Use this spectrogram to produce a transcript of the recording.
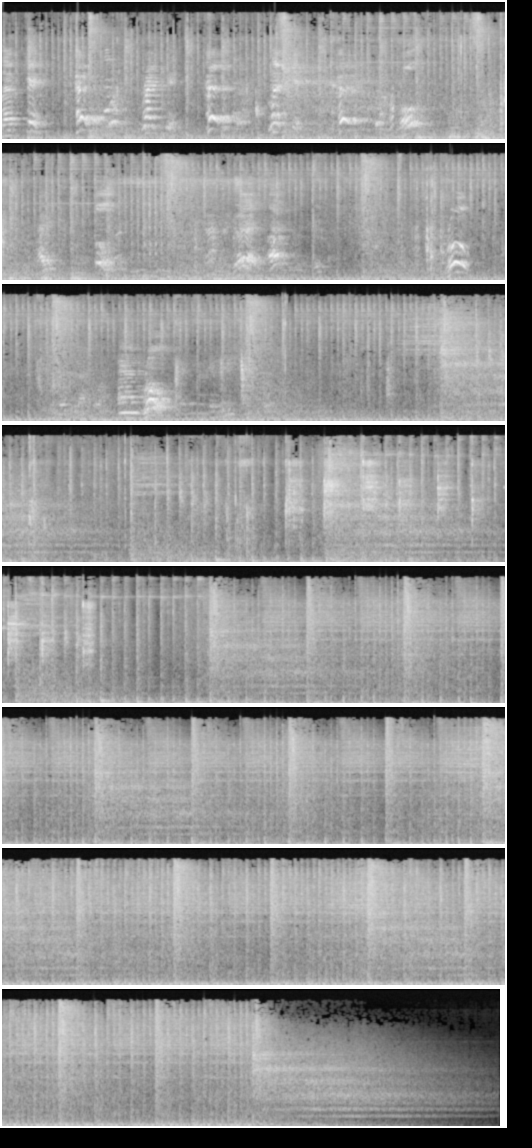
left kick, hey, right kick, hey, left kick, hey, roll, right, pull. Good, up, roll, and roll.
